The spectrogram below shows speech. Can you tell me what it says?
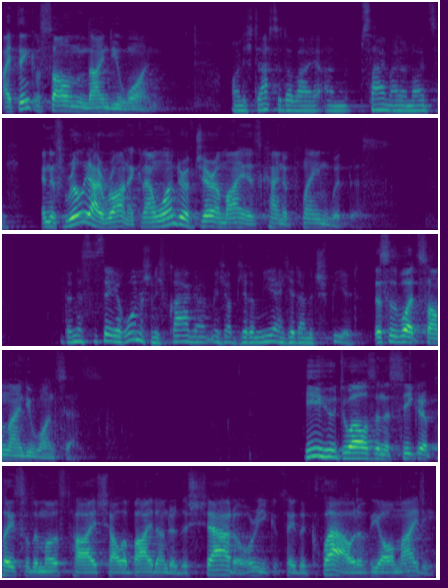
I think of Psalm 91. Und ich dachte dabei an Psalm 91. And it's really ironic, and I wonder if Jeremiah is kind of playing with this. Denn es ist sehr ironisch und ich frage mich, ob Jeremia hier damit spielt. This is what Psalm 91 says He who dwells in the secret place of the Most High shall abide under the shadow, or you could say the cloud of the Almighty.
